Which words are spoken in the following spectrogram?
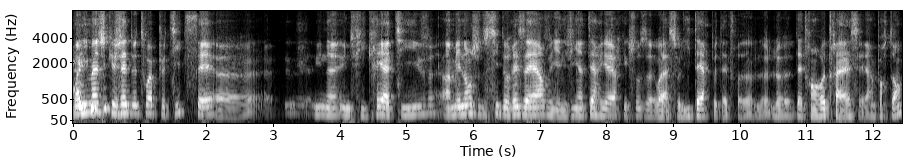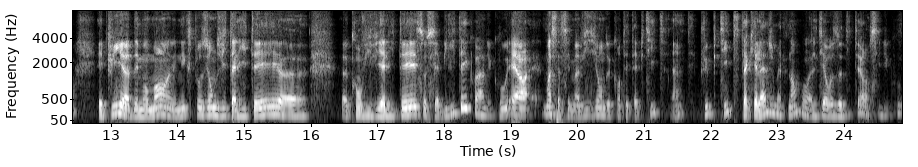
Moi, l'image que j'ai de toi petite, c'est une, fille créative, un mélange aussi de réserve, il y a une vie intérieure, quelque chose voilà, solitaire peut-être, euh, d'être en retrait, c'est important. Et puis des moments, une explosion de vitalité, euh, euh, convivialité, sociabilité, quoi, du coup. Et alors, moi, ça c'est ma vision de quand tu étais petite, hein, tu es plus petite, tu as quel âge maintenant On va le dire aux auditeurs aussi, du coup?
